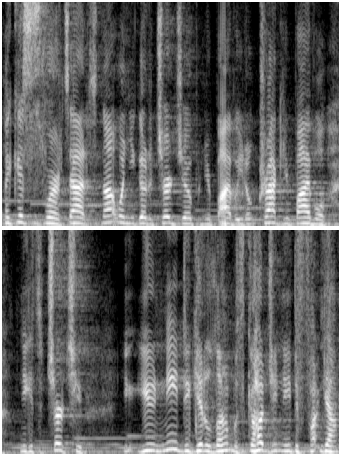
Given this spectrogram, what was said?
like this is where it's at. It's not when you go to church, you open your Bible. You don't crack your Bible. When you get to church, you, you, you need to get alone with God. You need to find out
